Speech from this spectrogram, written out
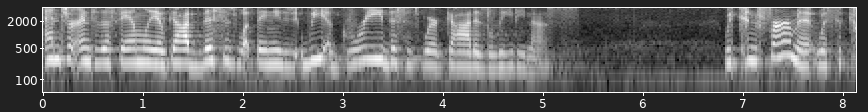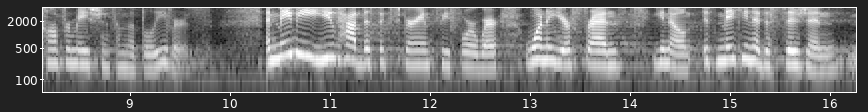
enter into the family of God, this is what they need to do. We agree this is where God is leading us. We confirm it with the confirmation from the believers. And maybe you've had this experience before where one of your friends, you know, is making a decision.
